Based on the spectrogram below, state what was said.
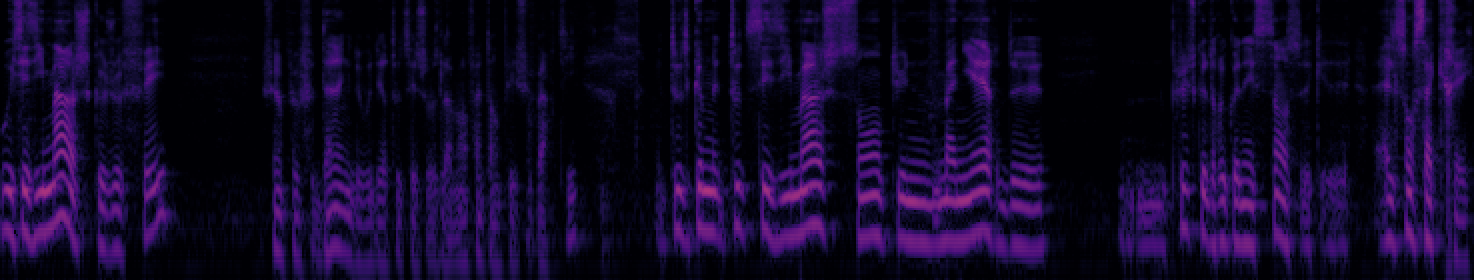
oui, ces images que je fais, je suis un peu dingue de vous dire toutes ces choses-là, mais enfin tant pis, je suis parti. Toutes ces images sont une manière de, plus que de reconnaissance, elles sont sacrées.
